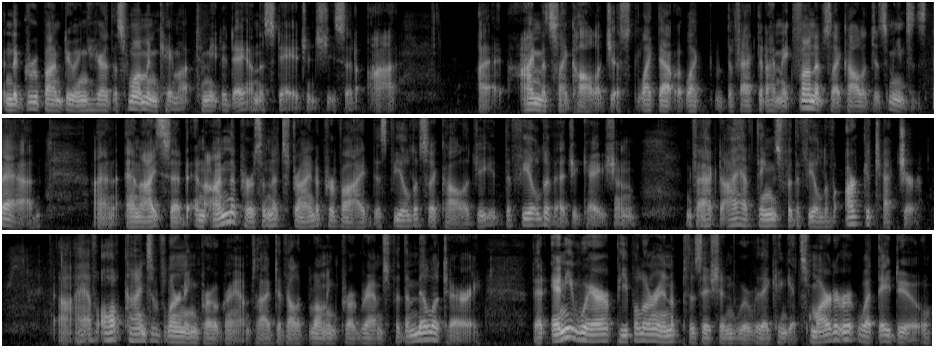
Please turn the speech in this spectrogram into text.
in the group I'm doing here, this woman came up to me today on the stage and she said, ah, I, am a psychologist. Like that, like the fact that I make fun of psychologists means it's bad. And, and I said, and I'm the person that's trying to provide this field of psychology, the field of education. In fact, I have things for the field of architecture. Uh, I have all kinds of learning programs. I've developed learning programs for the military that anywhere people are in a position where they can get smarter at what they do,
